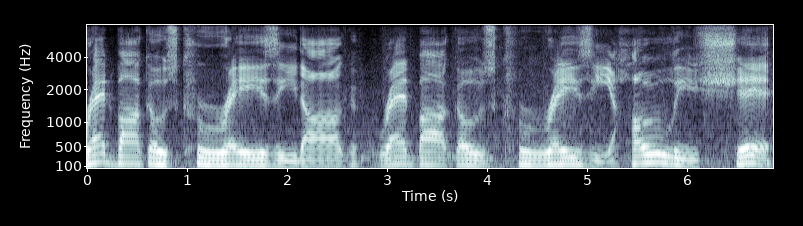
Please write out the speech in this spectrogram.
Red bar goes crazy, dog. Red bar goes crazy. Holy shit.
